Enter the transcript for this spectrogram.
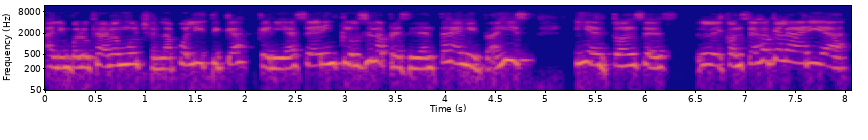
al involucrarme mucho en la política, quería ser incluso la presidenta de mi país. Y entonces, el consejo que le daría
